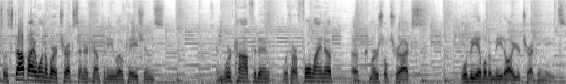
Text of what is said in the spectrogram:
So stop by one of our Truck Center Company locations and we're confident with our full lineup of commercial trucks, we'll be able to meet all your trucking needs.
